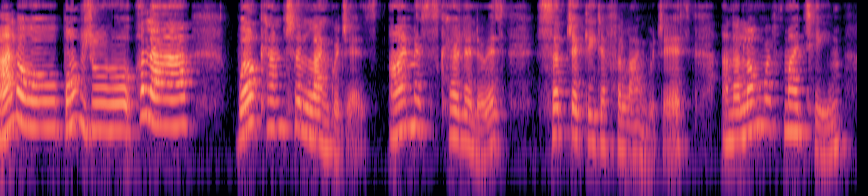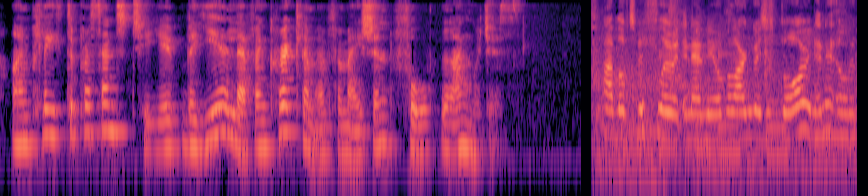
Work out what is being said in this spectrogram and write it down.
Hello, bonjour, hola. Welcome to Languages. I'm Mrs. Kohler Lewis, Subject Leader for Languages, and along with my team, I'm pleased to present to you the Year 11 curriculum information for languages. I'd love to be fluent in any other language. It's boring, isn't it? Only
